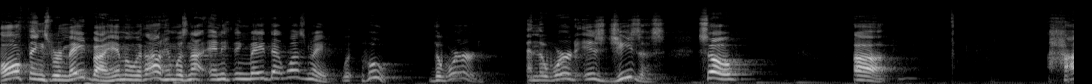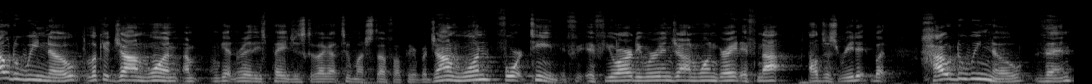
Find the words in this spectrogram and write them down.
All things were made by Him, and without Him was not anything made that was made. Who? The Word. And the Word is Jesus. So, uh, how do we know? Look at John 1. I'm, I'm getting rid of these pages because I got too much stuff up here. But John 1 14. If, if you already were in John 1, great. If not, I'll just read it. But how do we know then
